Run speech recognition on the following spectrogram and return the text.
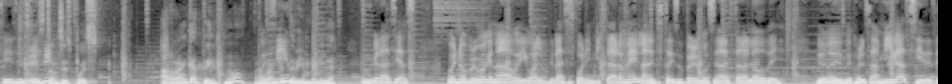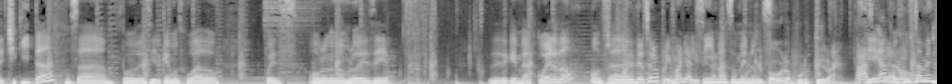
¿Sí? sí. Entonces, pues, arráncate, ¿no? Pues Arráncate, sí. bienvenida. Gracias. Bueno, primero que nada, igual, gracias por invitarme. La neta estoy súper emocionada de estar al lado de, de una de mis mejores amigas, sí, desde chiquita. O sea, podemos decir que hemos jugado, pues, hombro con hombro desde, desde que me acuerdo. O sea, Como de tercero primaria, literal. sí, más o menos. Porque Pau era portera. Ah, sí, sí, ah, claro. pues justamente.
